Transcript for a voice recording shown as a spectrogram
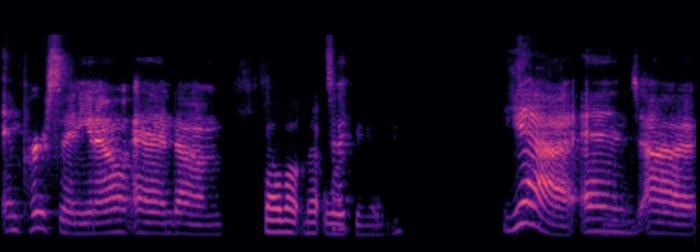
in person, you know, and um, it's all about networking. So, yeah, and uh,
